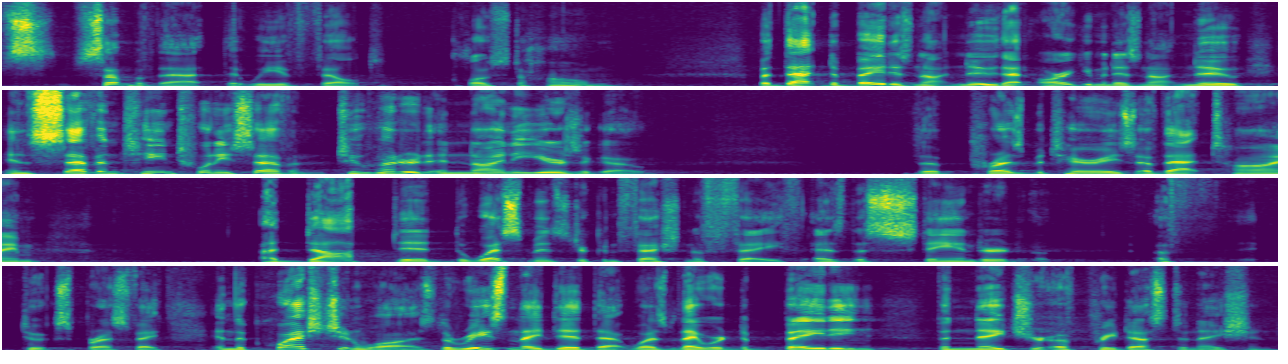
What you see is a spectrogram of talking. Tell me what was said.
some of that that we have felt close to home. But that debate is not new. That argument is not new. In 1727, 290 years ago, the presbyteries of that time adopted the Westminster Confession of Faith as the standard of, of, to express faith. And the question was the reason they did that was they were debating the nature of predestination.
